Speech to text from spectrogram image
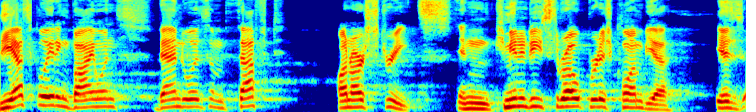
The escalating violence, vandalism, theft on our streets in communities throughout British Columbia is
